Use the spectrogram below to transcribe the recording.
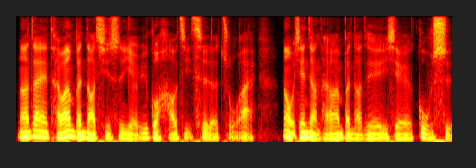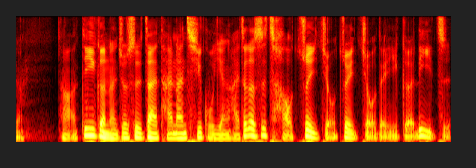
那在台湾本岛其实也遇过好几次的阻碍。那我先讲台湾本岛这些一些故事啊。第一个呢，就是在台南七股沿海，这个是炒最久最久的一个例子。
